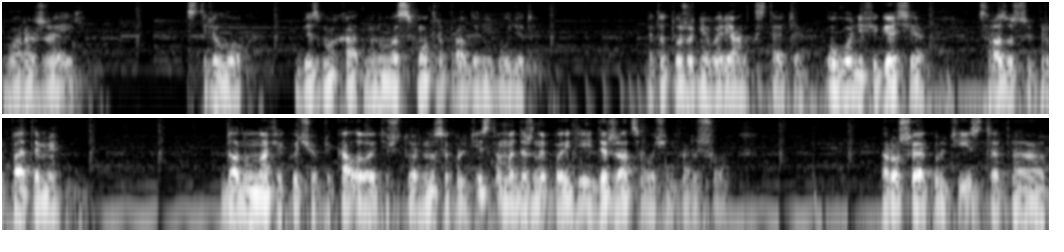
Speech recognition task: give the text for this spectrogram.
Ворожей. Стрелок. Без Махатмы. Ну, у нас смотра, правда, не будет. Это тоже не вариант, кстати. Ого, нифига себе. Сразу с суперпэтами. Да ну нафиг вы что, прикалываете что ли? Но с оккультистом мы должны по идее держаться очень хорошо. Хороший оккультист это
